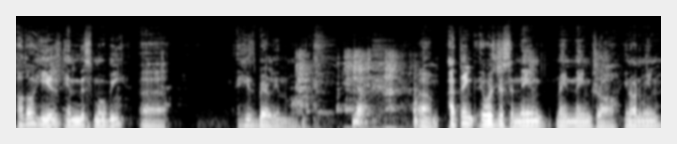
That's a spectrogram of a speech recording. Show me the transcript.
although he is in this movie, uh, he's barely in the movie. yeah. Um, I think it was just a name, main name draw. You know what I mean?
